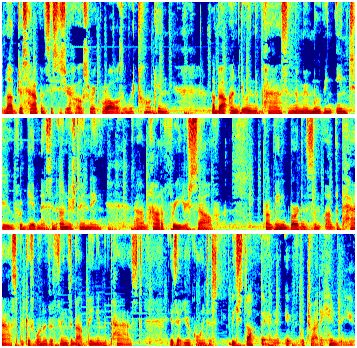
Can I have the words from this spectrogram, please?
Love Just Happens. This is your host, Ric Rawls, and we're talking about undoing the past, and then we're moving into forgiveness and understanding um, how to free yourself from any burdensome of the past. Because one of the things about being in the past is that you're going to be stuck there and it, it will try to hinder you.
